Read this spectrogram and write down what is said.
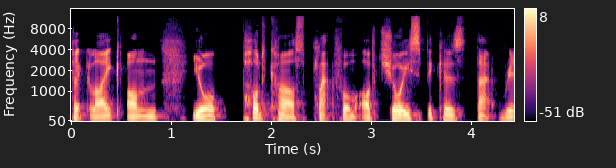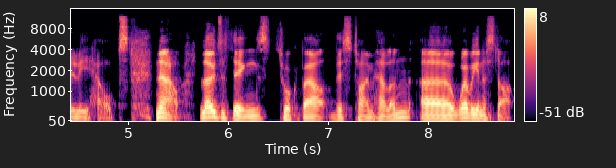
click like on your podcast platform of choice because that really helps. Now, loads of things to talk about this time, Helen. Uh, where are we going to start?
